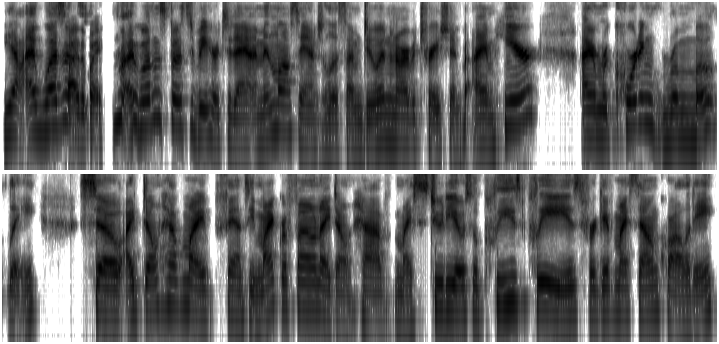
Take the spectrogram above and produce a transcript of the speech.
Yeah, I wasn't. By the way. I wasn't supposed to be here today. I'm in Los Angeles. I'm doing an arbitration, but I am here. I am recording remotely. So I don't have my fancy microphone. I don't have my studio. So please, please forgive my sound quality.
